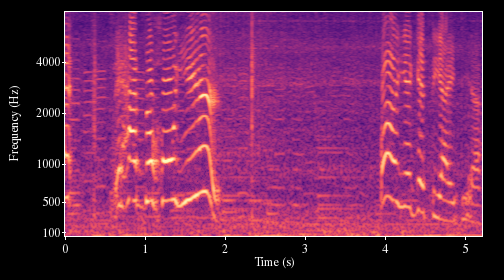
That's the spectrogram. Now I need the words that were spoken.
it. They had the whole year. Well, you get the idea.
